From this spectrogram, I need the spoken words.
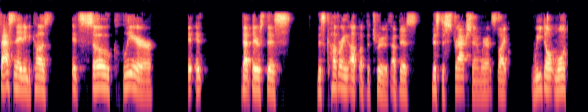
fascinating because it's so clear it, it that there's this this covering up of the truth of this this distraction where it's like we don't want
